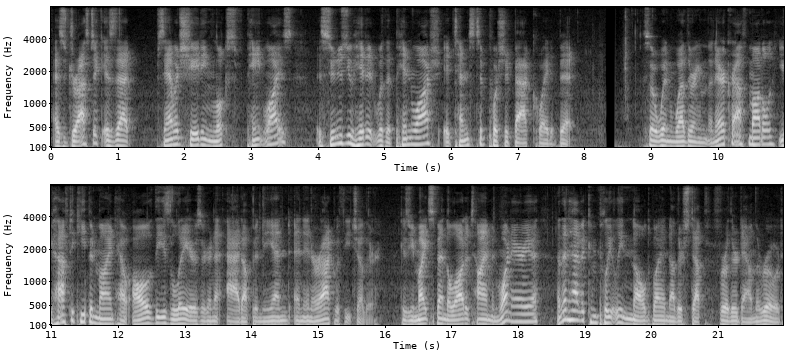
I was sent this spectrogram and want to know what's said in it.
As drastic as that sandwich shading looks paint-wise, as soon as you hit it with a pin wash, it tends to push it back quite a bit. So when weathering an aircraft model, you have to keep in mind how all of these layers are going to add up in the end and interact with each other. Because you might spend a lot of time in one area and then have it completely nulled by another step further down the road.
